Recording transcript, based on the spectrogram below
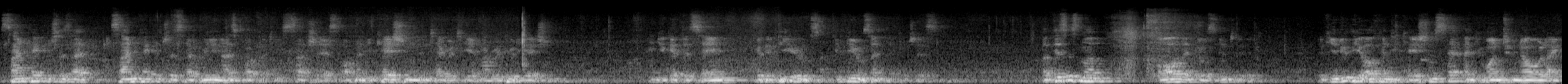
signed packages have, signed packages have really nice properties, such as authentication, integrity, and non-repudiation. And you get the same with Ethereum, Ethereum signed packages. But this is not all that goes into it. If you do the authentication step and you want to know like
